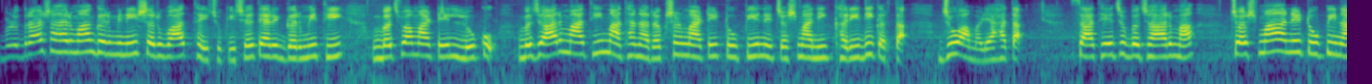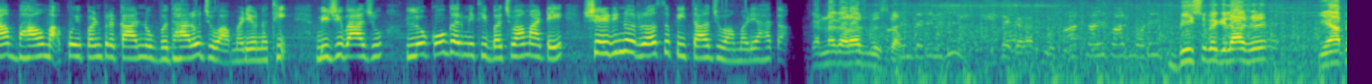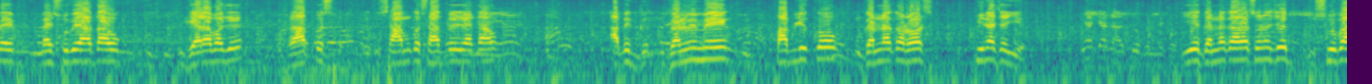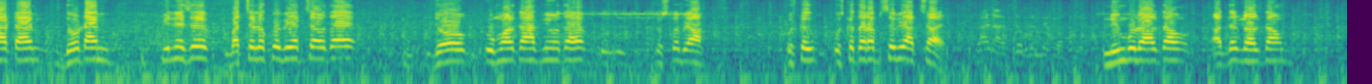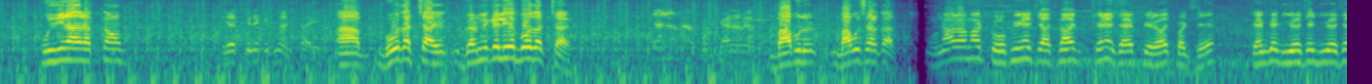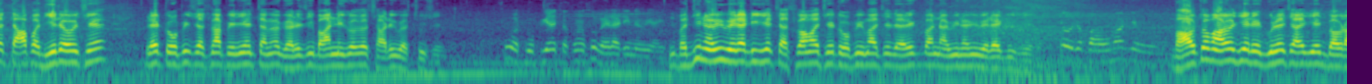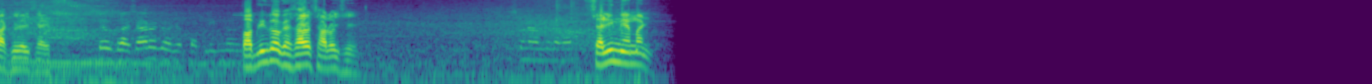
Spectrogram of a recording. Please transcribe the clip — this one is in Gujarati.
વડોદરા શહેરમાં ગરમીની શરૂઆત થઈ ચૂકી છે ત્યારે ગરમીથી બચવા માટે લોકો બજારમાંથી માથાના રક્ષણ માટે ટોપી અને ચશ્માની ખરીદી કરતા જોવા મળ્યા હતા સાથે જ બજારમાં ચશ્મા અને ટોપીના ભાવમાં કોઈ પણ પ્રકારનો વધારો જોવા મળ્યો નથી બીજી બાજુ લોકો ગરમીથી બચવા માટે શેરડીનો રસ પીતા જોવા મળ્યા હતા गन्ना का रस बेच रहा हूँ बीस रुपए गिलास है यहाँ पे मैं सुबह आता हूँ ग्यारह बजे रात को शाम को सात बजे जाता हूँ। अभी गर्मी में पब्लिक को गन्ना का रस पीना चाहिए। क्या क्या डालते हो गन्ने को? ये गन्ना का रस होने से सुबह टाइम दो टाइम पीने से बच्चे लोग को भी अच्छा होता है जो उम्र का आदमी होता है उसको भी उसके उसके तरफ़ से भी अच्छा है। क्या डालते हो गन्ने के? नींबू डालता हूँ अदरक डालता हूँ पुदीना रखता हूँ। कितना अच्छा है? हाँ बहुत अच्छा है गर्मी के लिए बहुत अच्छा है। બાબુ બાબુ સરકાર. ઉનાળામાં ટોપીને ચશ્મા છે ને સાહેબ પહેરવા જ પડશે. કેમ કે દિવસે દિવસે તાપ વધી રહ્યો છે એટલે ટોપી ચશ્મા પહેરીને તમે ઘરેથી બહાર નીકળો તો સારી વસ્તુ છે. બધી નવી વેરાયટી છે ચશ્મામાં છે ટોપીમાં છે દરેક પણ નવી નવી વેરાયટી છે. ભાવ તો મારો જે રેગ્યુલર ચાલે છે એ જ ભાવ રાખ્યો છે સાહેબ. પબ્લિકનો ઘસારો સારો છે. સલીમ મેમન.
